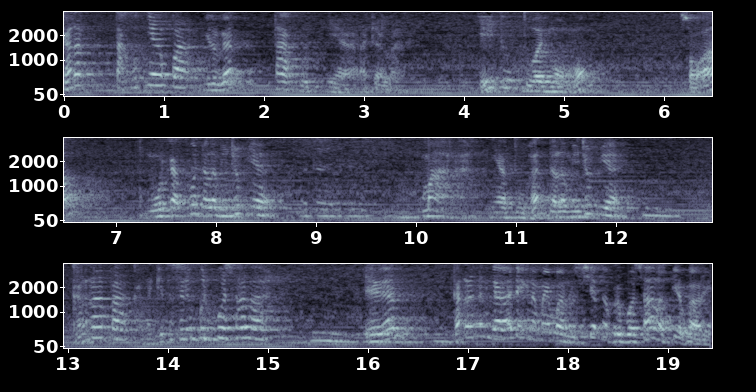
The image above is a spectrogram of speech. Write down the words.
Karena takutnya apa, gitu kan? Takutnya adalah yaitu Tuhan ngomong soal murka Tuhan dalam hidupnya, Betul, betul. marahnya Tuhan dalam hidupnya. Hmm. Karena apa? Karena kita sering berbuat salah, Hmm. ya kan? Karena kan nggak ada yang namanya manusia nggak berbuat salah tiap hari.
